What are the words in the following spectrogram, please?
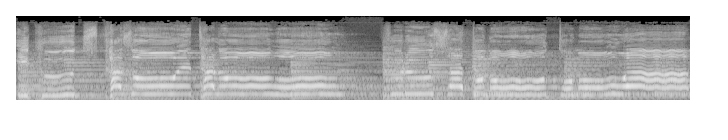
いくつ数えたろう。ふるさとの友は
